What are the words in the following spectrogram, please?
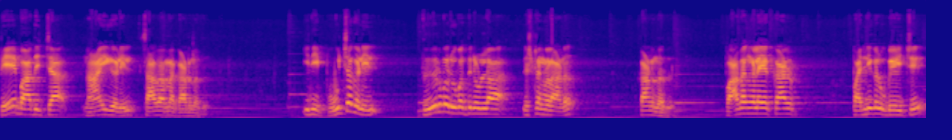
പേ ബാധിച്ച നായികളിൽ സാധാരണ കാണുന്നത്. ഇനി പൂച്ചകളിൽ തീർവ രൂപത്തിലുള്ള ലക്ഷണങ്ങളാണ് കാണുന്നത്. പാദങ്ങളേക്കാൾ പല്ലുകൾ ഉപയോഗിച്ച്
